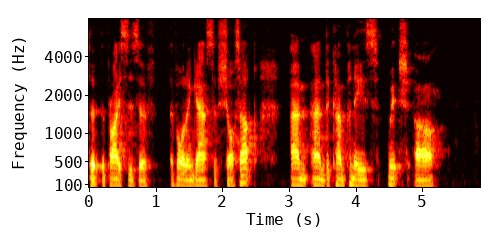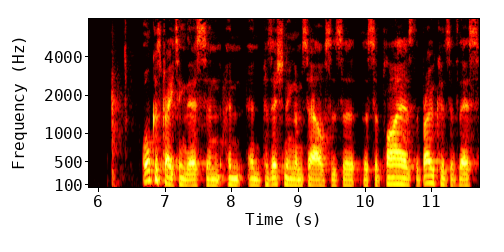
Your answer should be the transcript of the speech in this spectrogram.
the, the prices of, of oil and gas have shot up. Um, and the companies which are orchestrating this and, and, and positioning themselves as the, the suppliers, the brokers of this,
